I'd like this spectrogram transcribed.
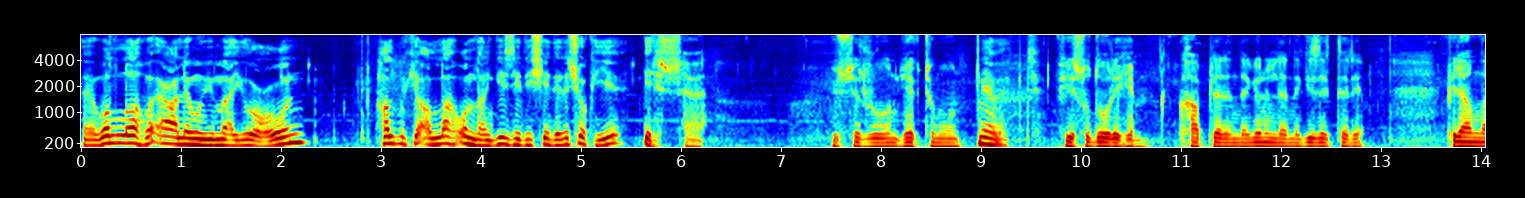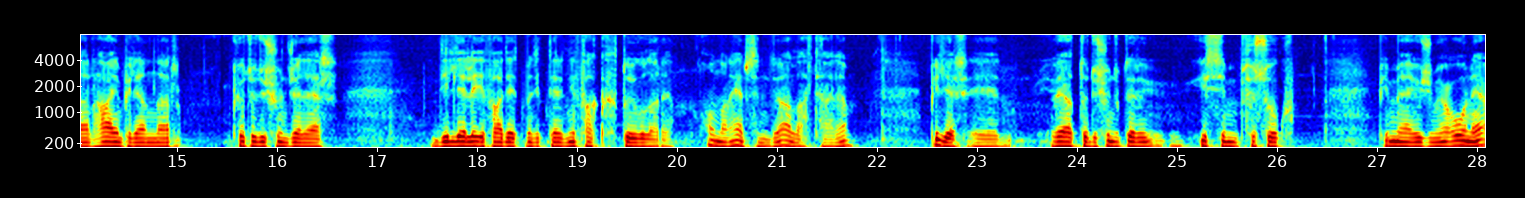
E, Vallahu a'lemu bima yu'un. Halbuki Allah onların gizlediği şeyleri çok iyi bilir. Evet. Yusirrun, yektumun, Evet. Fi sudurihim. Kalplerinde, gönüllerinde gizledikleri planlar, hain planlar, kötü düşünceler, dilleriyle ifade etmedikleri nifak duyguları. Onların hepsini diyor Allah Teala bilir. E, veyahut da düşündükleri isim, füsuk, bime yücmi'une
